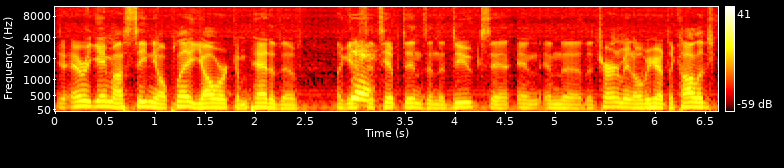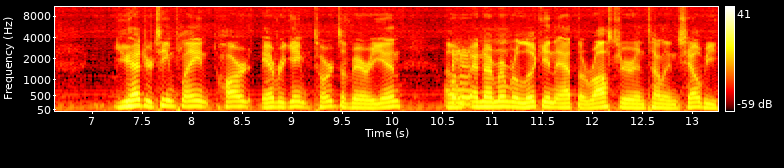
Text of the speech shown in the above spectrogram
Yeah, every game I've seen y'all play, y'all were competitive against Yeah. the Tiptons and the Dukes and, and, and the, the tournament over here at the college. You had your team playing hard every game towards the very end. Uh, Mm-hmm. And I remember looking at the roster and telling Shelby,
